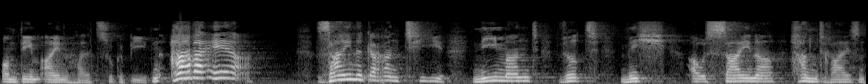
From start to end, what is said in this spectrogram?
um dem Einhalt zu gebieten. Aber er, seine Garantie, niemand wird mich aus seiner Hand reißen,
